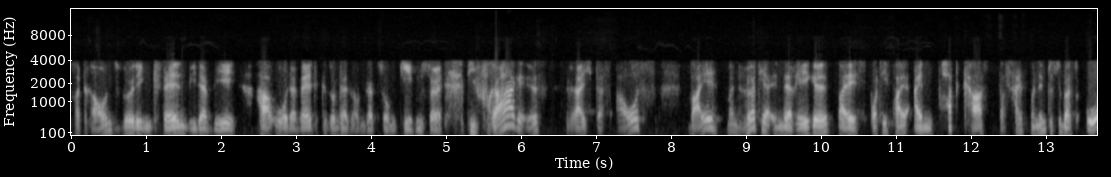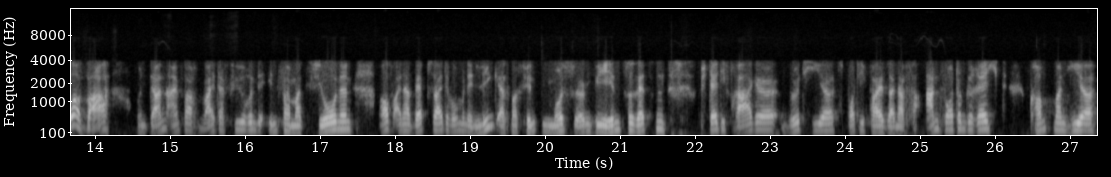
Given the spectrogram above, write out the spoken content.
vertrauenswürdigen Quellen wie der WHO, der Weltgesundheitsorganisation, geben soll. Die Frage ist, reicht das aus? Weil man hört ja in der Regel bei Spotify einen Podcast. Das heißt, man nimmt es übers Ohr wahr und dann einfach weiterführende Informationen auf einer Webseite, wo man den Link erstmal finden muss, irgendwie hinzusetzen. Stellt die Frage, wird hier Spotify seiner Verantwortung gerecht? Kommt man hier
